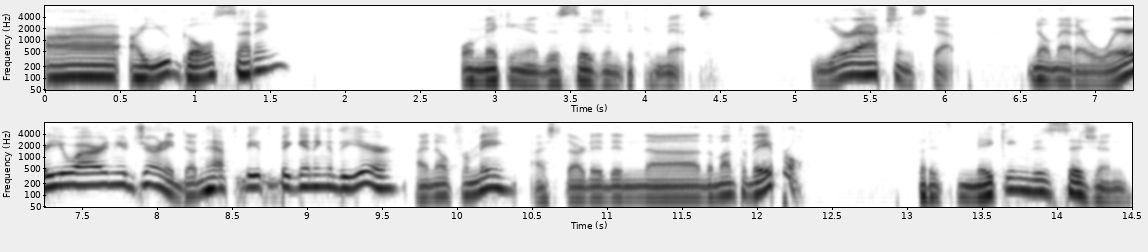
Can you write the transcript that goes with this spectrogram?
Are, are you goal setting or making a decision to commit? Your action step no matter where you are in your journey. Doesn't have to be at the beginning of the year. I know for me, I started in uh, the month of April, but it's making the decision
